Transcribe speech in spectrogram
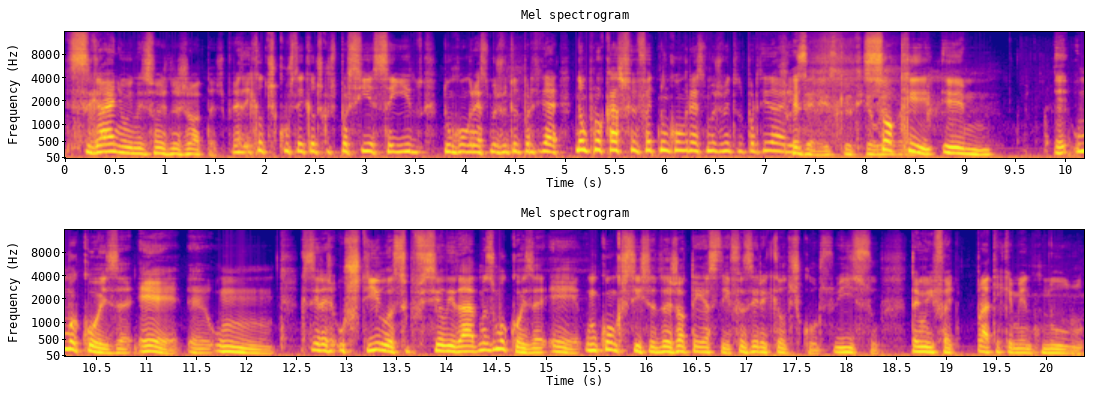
se ganham eleições nas Jotas. Aquele discurso, aquele discurso parecia saído de um congresso de uma juventude partidária. Não por acaso foi feito num congresso de uma juventude partidária. Pois é, isso que eu tinha Só que. Eh, uma coisa é eh, um, quer dizer, o estilo, a superficialidade, mas uma coisa é um congressista da JSD fazer aquele discurso e isso tem um efeito praticamente nulo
